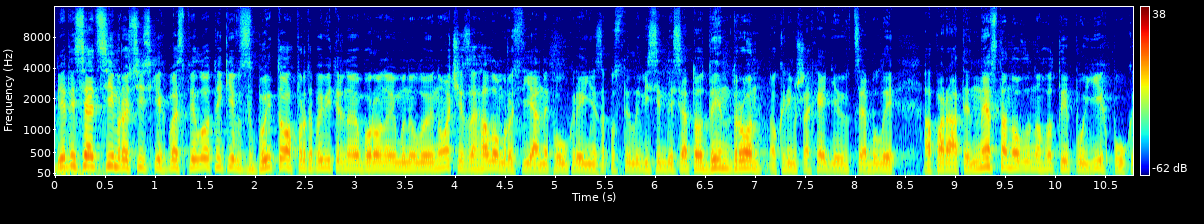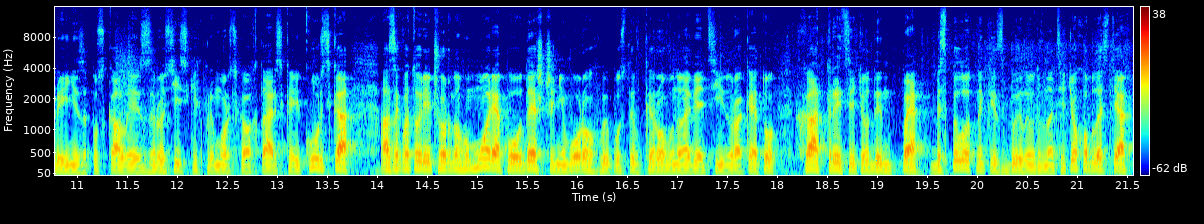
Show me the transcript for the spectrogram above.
57 російських безпілотників збито протиповітряною обороною минулої ночі. Загалом росіяни по Україні запустили 81 дрон. Окрім шахедів, це були апарати невстановленого типу. Їх по Україні запускали з російських Приморсько-Ахтарська і Курська. А з акваторії Чорного моря по Одещині ворог випустив керовану авіаційну ракету Х-31П. Безпілотники збили у 12 областях.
